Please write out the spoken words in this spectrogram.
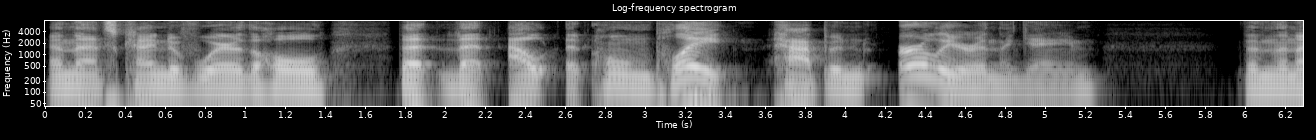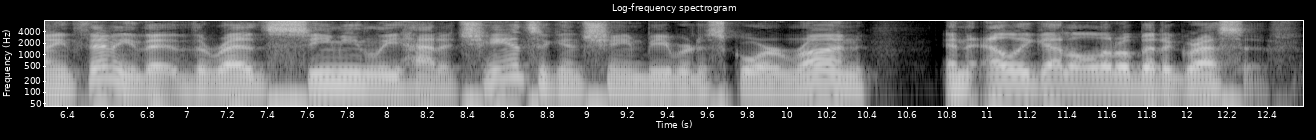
and that's kind of where the whole that that out at home plate happened earlier in the game than the ninth inning. The, the Reds seemingly had a chance against Shane Bieber to score a run, and Elly got a little bit aggressive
